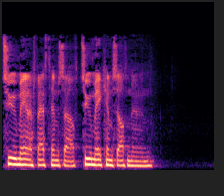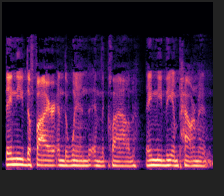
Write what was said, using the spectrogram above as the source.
to manifest himself, to make himself known. They need the fire and the wind and the cloud. They need the empowerment.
